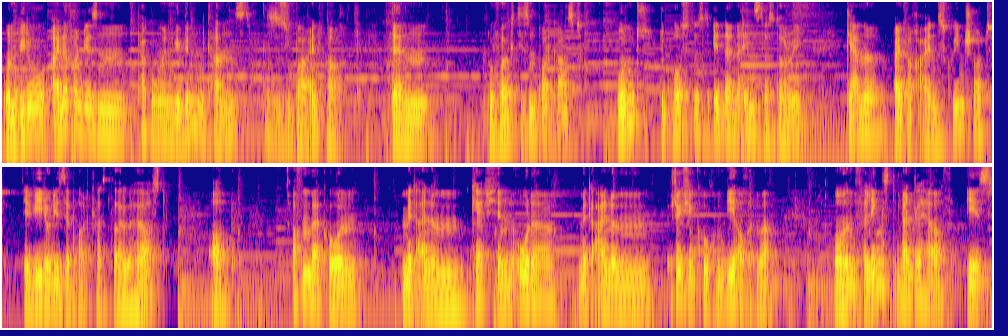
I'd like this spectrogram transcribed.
Und wie du eine von diesen Packungen gewinnen kannst, das ist super einfach, denn du folgst diesem Podcast und du postest in deiner Insta-Story gerne einfach einen Screenshot, wie du diese Podcast-Folge hörst, ob auf dem Balkon mit einem Käffchen oder mit einem Stückchen Kuchen, wie auch immer und verlinkst Mental Health is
